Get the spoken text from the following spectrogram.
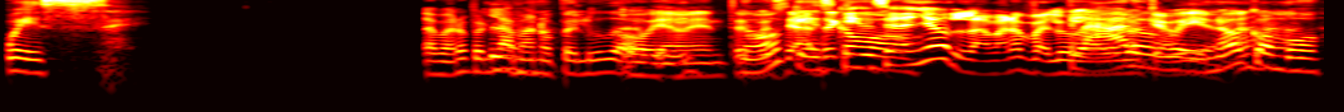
pues La mano peluda. La mano peluda, Obviamente. ¿no? Pues, Que hace como- 15 años, la mano peluda. Claro, güey. ¿no? Ajá. Como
